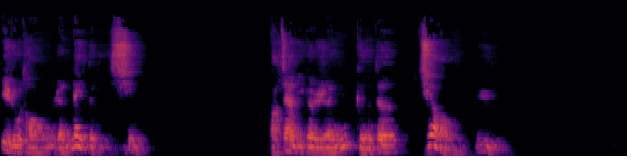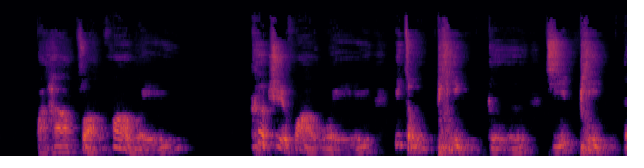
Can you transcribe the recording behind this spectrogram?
亦如同人类的理性，把这样一个人格的教育，把它转化为、克制化为。一种品格及品德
